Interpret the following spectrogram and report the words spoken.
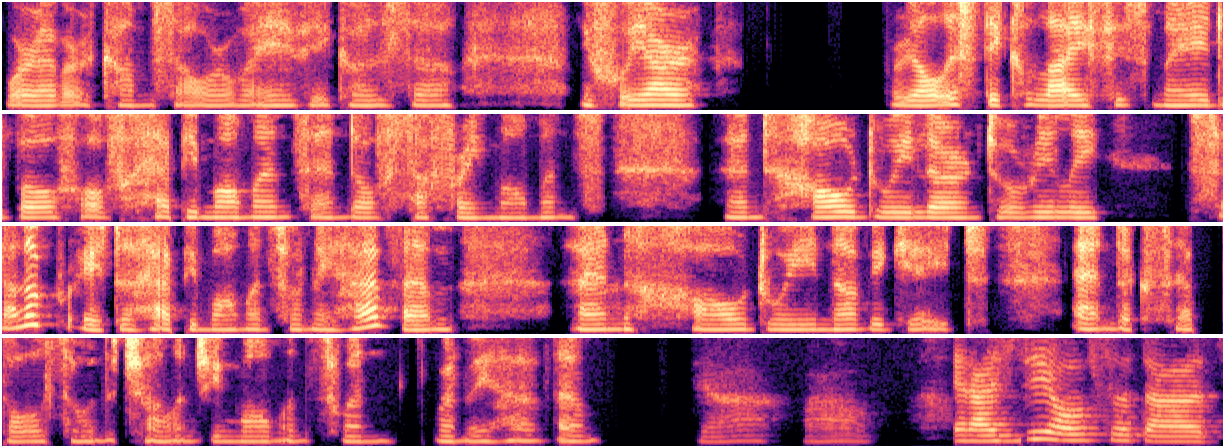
wherever comes our way because uh, if we are realistic life is made both of happy moments and of suffering moments. And how do we learn to really celebrate the happy moments when we have them? And how do we navigate and accept also the challenging moments when when we have them? Yeah wow. And i see also that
